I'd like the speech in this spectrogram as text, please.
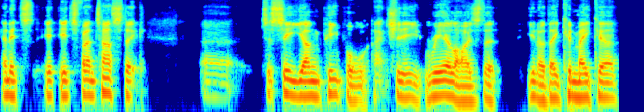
and it's it, it's fantastic uh, to see young people actually realize that you know they can make a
